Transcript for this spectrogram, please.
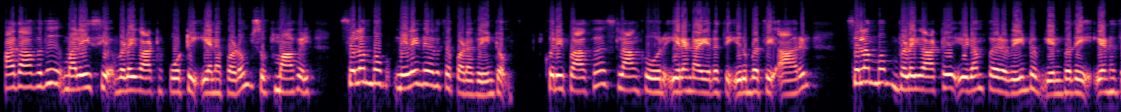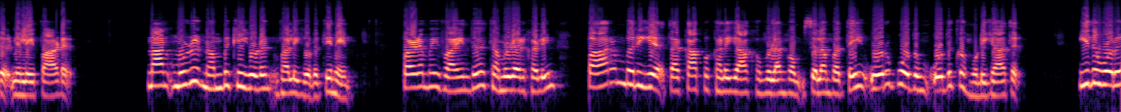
அதாவது மலேசிய விளையாட்டுப் போட்டி எனப்படும் சுக்மாவில் சிலம்பம் நிலைநிறுத்தப்பட வேண்டும். குறிப்பாக ஸ்லாங்கூர் இரண்டாயிரத்தி இருபத்தி ஆறில் சிலம்பம் விளையாட்டு இடம்பெற வேண்டும் என்பதே எனது நிலைப்பாடு. நான் முழு நம்பிக்கையுடன் வலியுறுத்தினேன். பழமை வாய்ந்த தமிழர்களின் பாரம்பரிய தற்காப்பு கலையாக விளங்கும் சிலம்பத்தை ஒருபோதும் ஒதுக்க முடியாது. இது ஒரு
